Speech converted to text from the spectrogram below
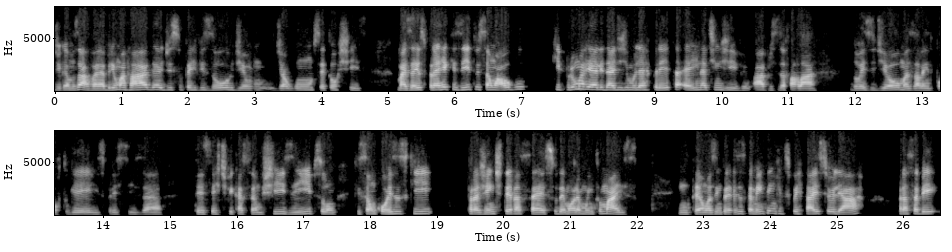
digamos, ah, vai abrir uma vaga de supervisor de, um, de algum setor X, mas aí os pré-requisitos são algo que para uma realidade de mulher preta é inatingível. Ah, precisa falar dois idiomas além do português, precisa ter certificação X e Y, que são coisas que para a gente ter acesso demora muito mais. Então, as empresas também têm que despertar esse olhar para saber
